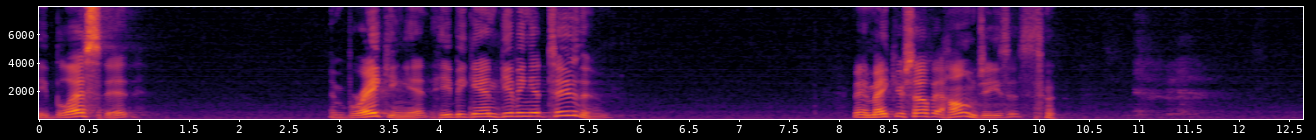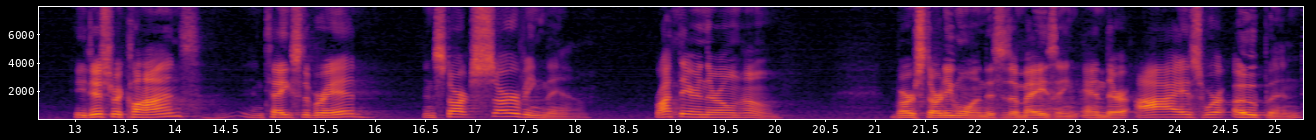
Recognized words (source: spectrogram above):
he blessed it, and breaking it, he began giving it to them. Man, make yourself at home, Jesus. he just reclines and takes the bread and starts serving them right there in their own home. Verse 31, this is amazing. And their eyes were opened,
